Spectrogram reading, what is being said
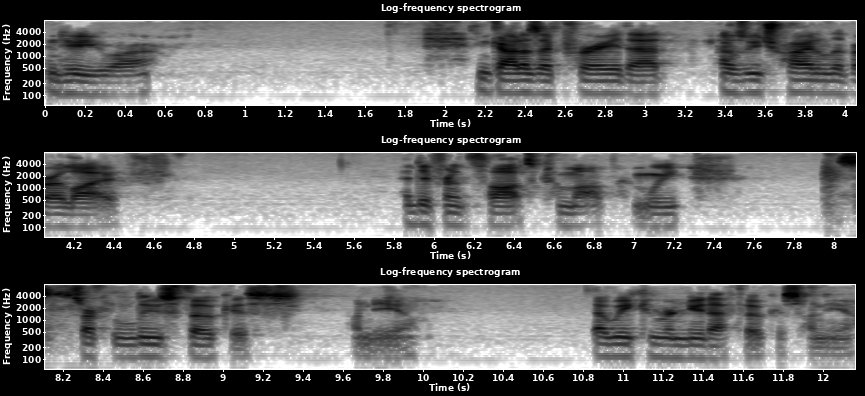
and who you are. And God, as I pray that as we try to live our life, and different thoughts come up, and we start to lose focus on you, that we can renew that focus on you.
